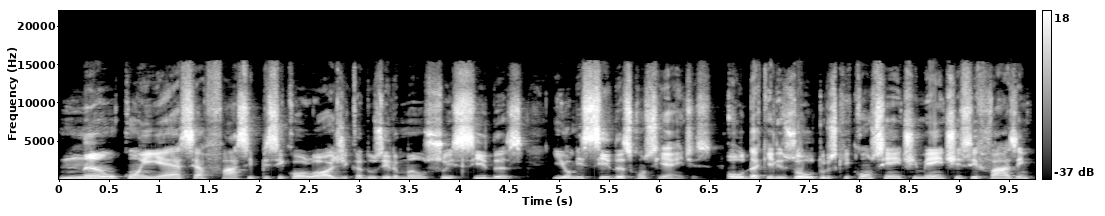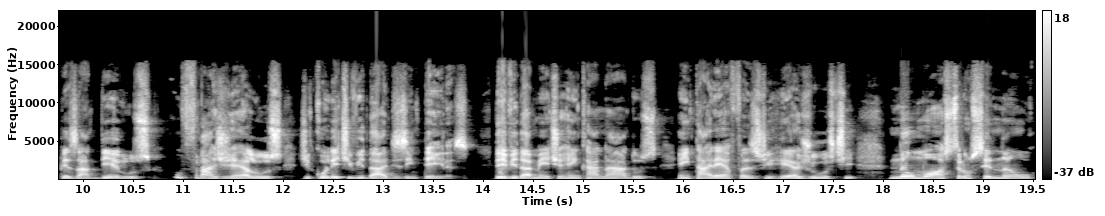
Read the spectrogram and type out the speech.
não conhece a face psicológica dos irmãos suicidas e homicidas conscientes, ou daqueles outros que conscientemente se fazem pesadelos ou flagelos de coletividades inteiras devidamente reencarnados em tarefas de reajuste, não mostram senão o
